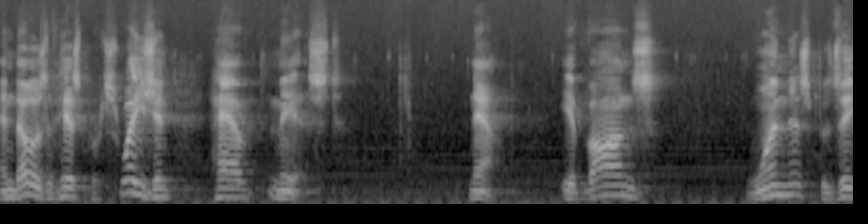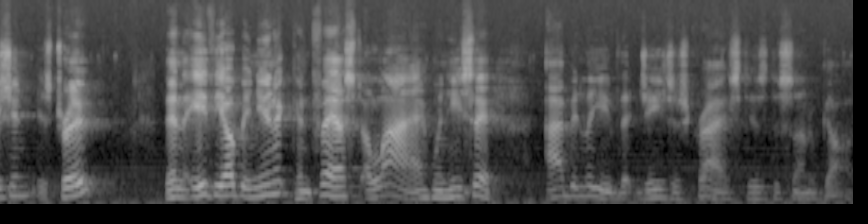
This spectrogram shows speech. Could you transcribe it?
and those of his persuasion have missed. Now, if Vaughn's oneness position is true, then the Ethiopian eunuch confessed a lie when he said, I believe that Jesus Christ is the Son of God.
